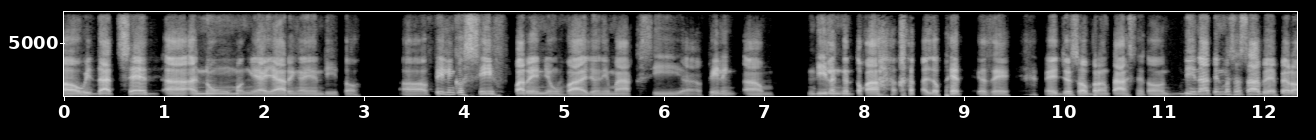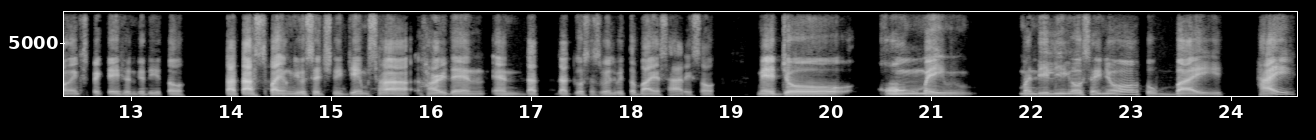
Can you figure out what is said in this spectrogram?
uh, with that said, uh, anong mangyayari ngayon dito? Uh, feeling ko safe pa rin yung value ni Maxi. Uh, feeling um, hindi lang ganito ka kalupit kasi medyo sobrang taas nito. Hindi natin masasabi pero ang expectation ko dito tataas pa yung usage ni James Harden and that that goes as well with Tobias Harris. So medyo kung may manliligaw sa inyo to buy high,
